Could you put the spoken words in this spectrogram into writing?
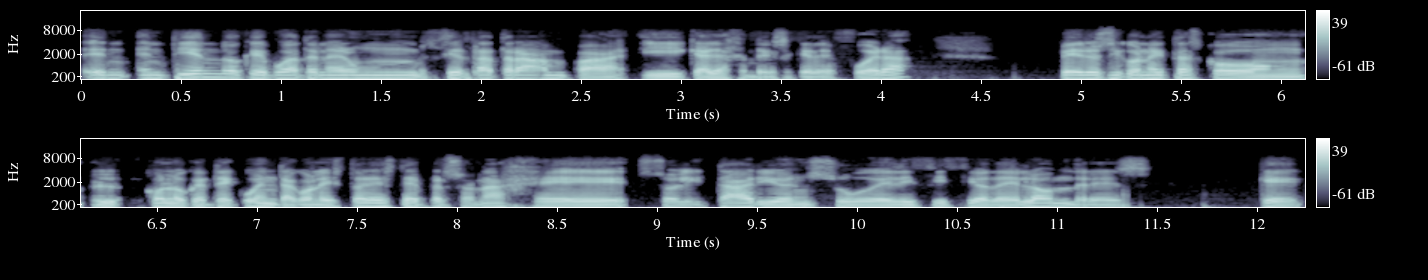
entiendo que pueda tener un, cierta trampa y que haya gente que se quede fuera, pero si conectas con, con, lo que te cuenta, con la historia de este personaje solitario en su edificio de Londres, que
